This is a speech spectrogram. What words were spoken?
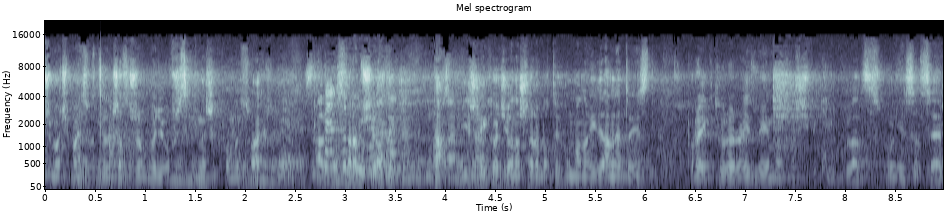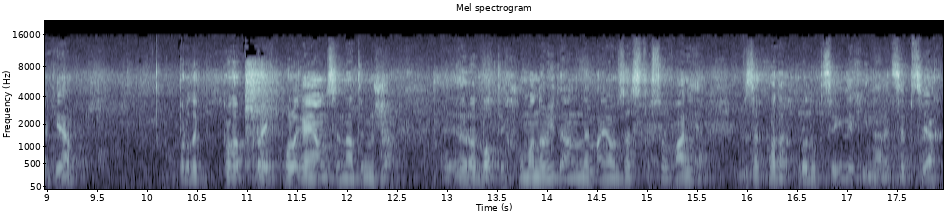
czy macie Państwo tyle czasu, żebym powiedział o wszystkich naszych pomysłach, ale postaram się o tych... Tak, jeżeli chodzi o nasze roboty humanoidalne, to jest projekt, który realizujemy od właściwie kilku lat wspólnie z OCRG. Projekt, pro, projekt polegający na tym, że y, roboty humanoidalne mają zastosowanie w zakładach produkcyjnych i na recepcjach.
